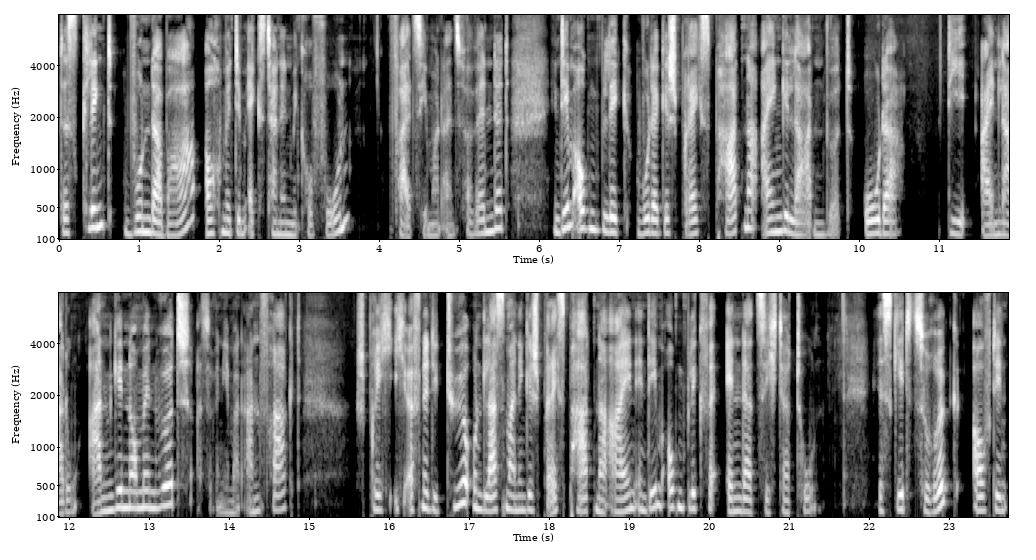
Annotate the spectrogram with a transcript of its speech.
Das klingt wunderbar, auch mit dem externen Mikrofon, falls jemand eins verwendet. In dem Augenblick, wo der Gesprächspartner eingeladen wird oder die Einladung angenommen wird, also wenn jemand anfragt, sprich ich öffne die Tür und lasse meinen Gesprächspartner ein, in dem Augenblick verändert sich der Ton. Es geht zurück auf den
